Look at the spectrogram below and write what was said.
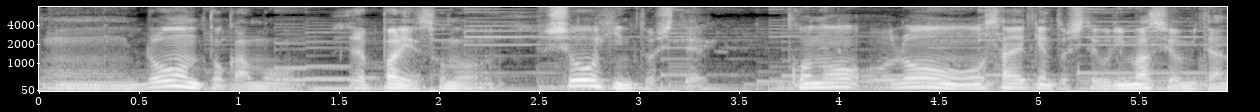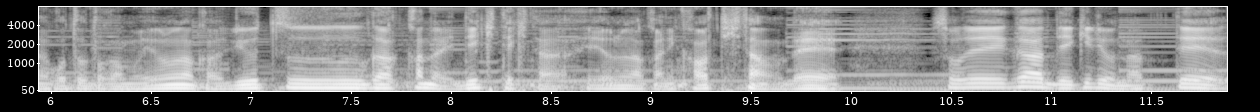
うん、ローンとかもやっぱりその商品としてこのローンを債券として売りますよみたいなこととかも世の中流通がかなりできてきた世の中に変わってきたのでそれができるようになって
